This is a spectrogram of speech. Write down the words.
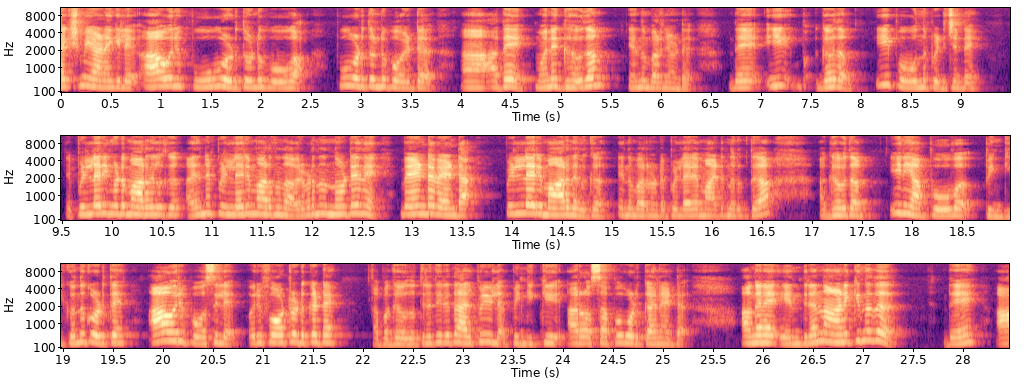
ലക്ഷ്മിയാണെങ്കിൽ ആ ഒരു പൂവ് എടുത്തുകൊണ്ട് പോവുക. പൂവ് എടുത്തുകൊണ്ട് പോയിട്ട് അതെ മോനെ ഗൗതം എന്നും പറഞ്ഞുകൊണ്ട് ദേ ഈ ഗൗതം ഈ പൂവൊന്ന് പിടിച്ചിട്ടേ പിള്ളേർ ഇങ്ങോട്ട് മാറി നിൽക്ക്. അതിനെ പിള്ളേർ മാറുന്നത്. അവരവിടെ നിന്നോട്ടേന്നേ. വേണ്ട വേണ്ട. പിള്ളേർ മാറി നിൽക്ക് എന്ന് പറഞ്ഞുകൊണ്ട് പിള്ളേരെ മാറ്റി നിർത്തുക. ഗൗതം ഇനി ആ പൂവ് പിങ്കിക്കൊന്ന് കൊടുത്തേ. ആ ഒരു പോസിൽ ഒരു ഫോട്ടോ എടുക്കട്ടെ. അപ്പോൾ ഗൗതത്തിന് തീരെ താല്പര്യമില്ല പിങ്കിക്ക് ആ റോസാപ്പൂ കൊടുക്കാനായിട്ട്. അങ്ങനെ എന്തിനാ നാണിക്കുന്നത്? ദേ ആ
